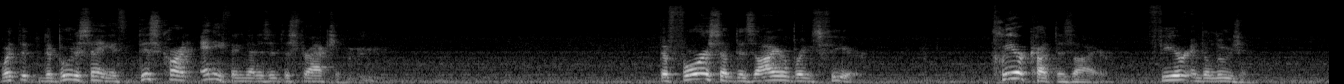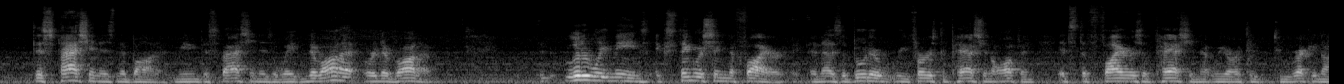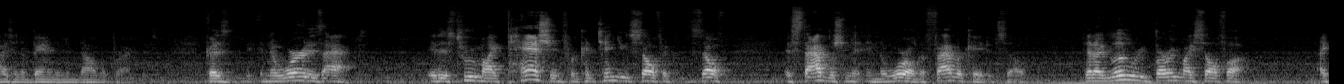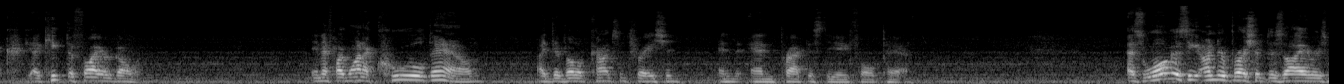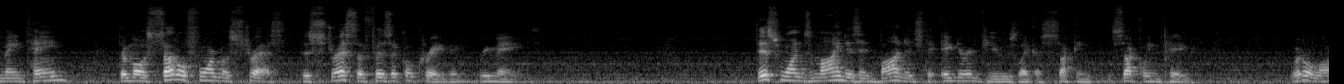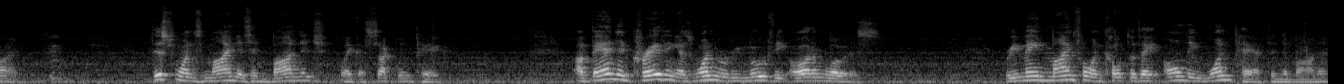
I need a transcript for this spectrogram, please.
What the, the Buddha is saying is discard anything that is a distraction. The forest of desire brings fear. Clear cut desire, fear and delusion. Dispassion is nibbana, meaning dispassion is awakening. Nirvana or nirvana literally means extinguishing the fire. And as the Buddha refers to passion often, it's the fires of passion that we are to, to recognize and abandon in Dhamma practice. Because the word is apt. It is through my passion for continued self self establishment in the world, a fabricated self, that I literally burn myself up. I, I keep the fire going. And if I want to cool down, I develop concentration and, and practice the Eightfold Path. As long as the underbrush of desire is maintained, the most subtle form of stress, the stress of physical craving, remains. This one's mind is in bondage to ignorant views like a sucking, suckling pig. What a line. This one's mind is in bondage like a suckling pig. Abandon craving as one would remove the autumn lotus. Remain mindful and cultivate only one path to Nibbana,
